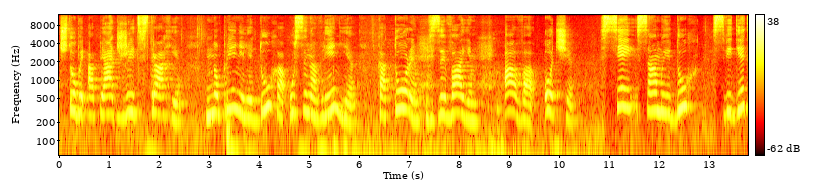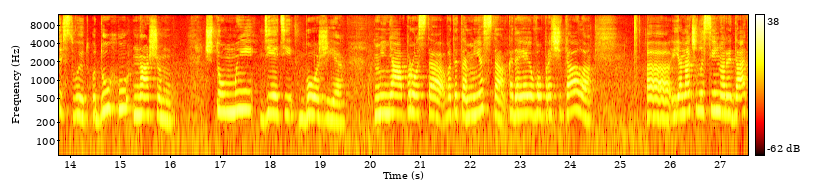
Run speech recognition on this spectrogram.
чтобы опять жить в страхе, но приняли духа усыновления, которым взываем Ава, Отче. Сей самый дух свидетельствует духу нашему, что мы дети Божьи. Меня просто вот это место, когда я его прочитала, я начала сильно рыдать,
